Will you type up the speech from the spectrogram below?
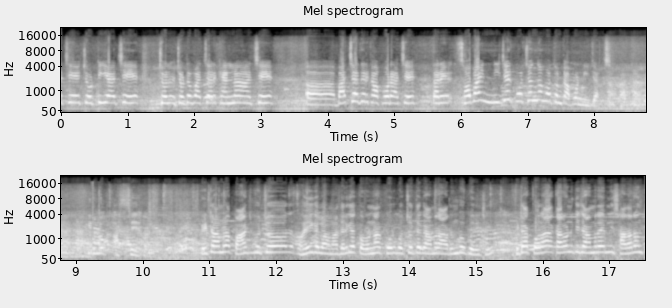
আছে চটি আছে ছোটো ছোটো বাচ্চার খেলনা আছে বাচ্চাদের কাপড় আছে তারে সবাই নিজের পছন্দ মতন কাপড় নিয়ে যাচ্ছে। এটা আমরা পাঁচ বছর হয়ে গেল আমাদেরকে করোনার পর বছর থেকে আমরা আরম্ভ করেছি। এটা করার কারণ কি যে আমরা এমনি সাধারণত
